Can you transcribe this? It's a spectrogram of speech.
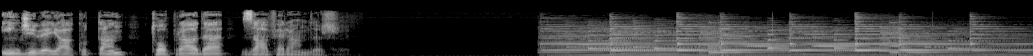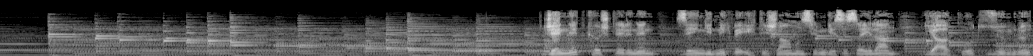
inci ve yakuttan, toprağı da zaferandır. Cennet köşklerinin zenginlik ve ihtişamın simgesi sayılan yakut, zümrüt,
